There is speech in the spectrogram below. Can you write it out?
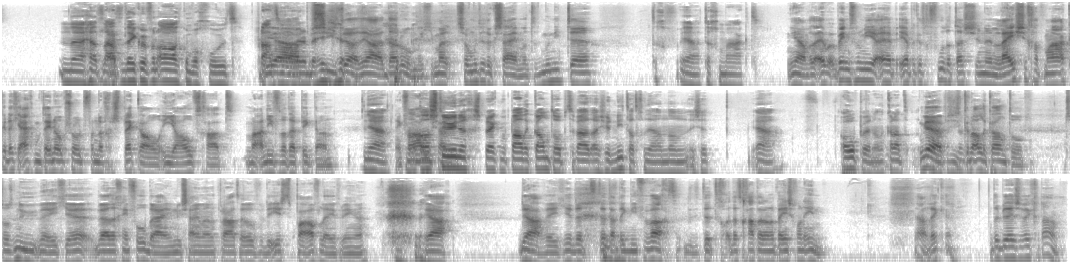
Nee, het later denken we van, oh, het komt wel goed. Praten ja, we alweer een precies beetje. dat. Ja, daarom. Weet je. Maar zo moet het ook zijn. Want het moet niet... eh, Te, ja, te gemaakt. Ja, want op een of andere manier heb, heb ik het gevoel dat als je een lijstje gaat maken, dat je eigenlijk meteen ook een soort van een gesprek al in je hoofd gaat. Maar in ieder geval, dat heb ik dan. Ja, want oh, dan stuur je een gesprek een bepaalde kant op. Terwijl als je het niet had gedaan, dan is het ja, open. Dan kan het... Ja, precies. Het kan alle kanten op. Zoals nu, weet je. We hadden geen voorbereiding. Nu zijn we aan het praten over de eerste paar afleveringen. ja. Ja, weet je. Dat, dat had ik niet verwacht. Dat, dat, dat gaat er dan opeens gewoon in. Ja, lekker. Wat heb je deze week gedaan?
